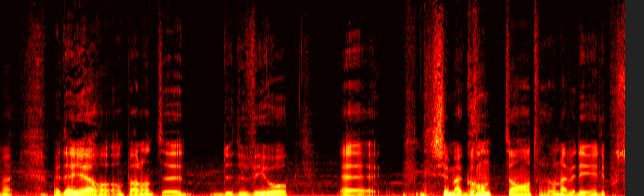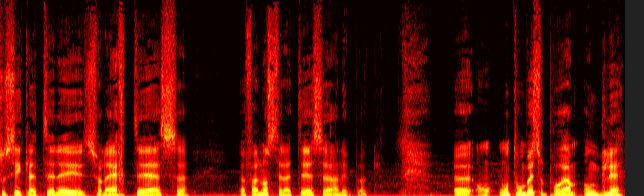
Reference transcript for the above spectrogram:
Ouais. Bah, D'ailleurs, en parlant de, de, de VO, euh, chez ma grande tante, on avait des, des soucis avec la télé sur la RTS. Enfin non, c'était la TSR à l'époque. Euh, on, on tombait sur le programme anglais.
